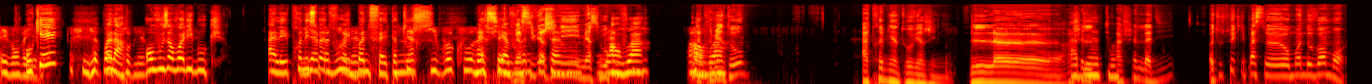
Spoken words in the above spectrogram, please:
Et bon, on va y Ok? aller. Il y a pas de Voilà. On vous envoie l'e-book. Allez, prenez soin de vous et bonne fête à tous. Merci beaucoup. Merci Rachel. à vous. Merci Virginie, merci beaucoup. Au revoir. Au Au À très revoir. bientôt. À très bientôt, Virginie. Le... Rachel, bientôt. Rachel l'a dit. Euh, tous ceux qui passent euh, au mois de novembre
